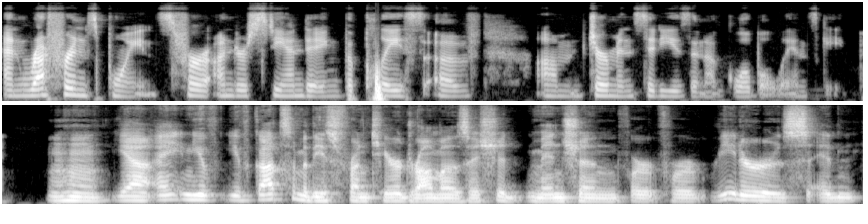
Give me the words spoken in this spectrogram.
and reference points for understanding the place of um, German cities in a global landscape. Mm-hmm. Yeah, and you've you've got some of these frontier dramas I should mention for for readers and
